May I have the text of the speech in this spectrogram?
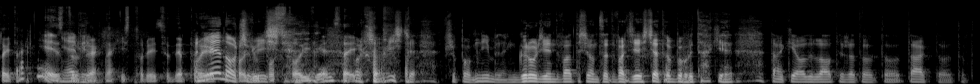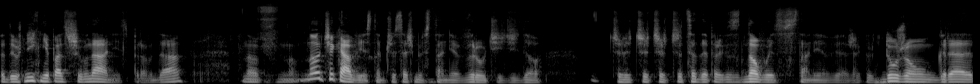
to i tak nie jest nie dużo wiem. jak na historię CD Projektu. Nie, no oczywiście. Po więcej. oczywiście. Przypomnijmy, grudzień 2020 to były takie, takie odloty, że to, to tak, to, to wtedy już nikt nie patrzył na nic, prawda? No, no, no ciekawy jestem, czy jesteśmy w stanie wrócić do, czy, czy, czy, czy CD Projekt znowu jest w stanie, wiesz, jakąś dużą grę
